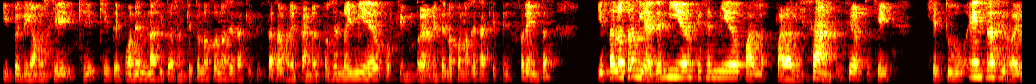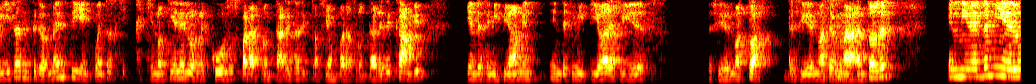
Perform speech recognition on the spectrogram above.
y pues digamos que, que, que, te ponen en una situación que tú no conoces a qué te estás enfrentando, entonces no hay miedo porque realmente no conoces a qué te enfrentas. Y está el otro nivel de miedo, que es el miedo paralizante, ¿cierto? Que, que tú entras y revisas interiormente y encuentras que, que no tienes los recursos para afrontar esa situación, para afrontar ese cambio y en definitiva, en definitiva decides, decides no actuar, decides no hacer okay. nada. Entonces, el nivel de miedo,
